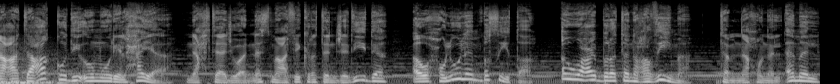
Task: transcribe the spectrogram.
مع تعقد أمور الحياة نحتاج أن نسمع فكرة جديدة أو حلولا بسيطة أو عبرة عظيمة تمنحنا الأمل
